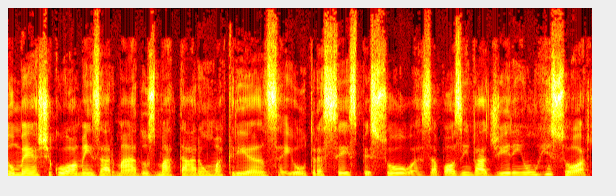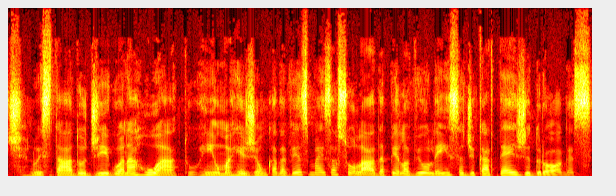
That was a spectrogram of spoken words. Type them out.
No México, homens armados mataram uma criança e outras seis pessoas após invadirem um resort no estado de Guanajuato, em uma região cada vez mais assolada pela violência de cartéis de drogas.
